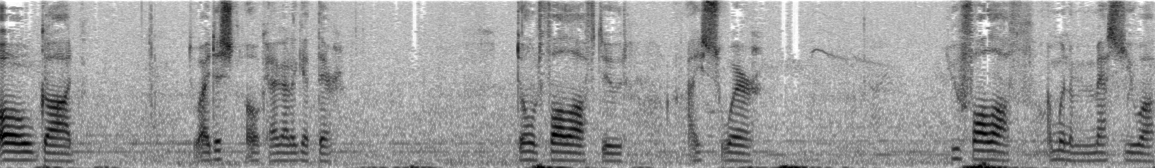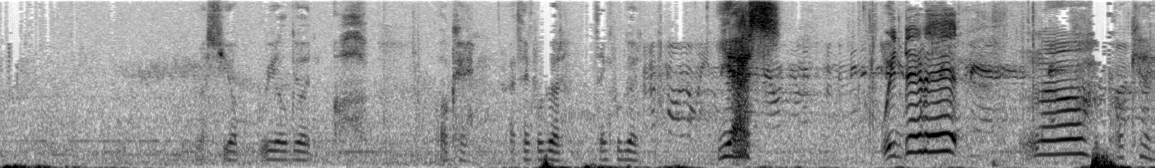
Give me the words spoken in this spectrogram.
Oh god. Do I just... Okay, I gotta get there. Don't fall off, dude. I swear. You fall off, I'm gonna mess you up. Mess you up real good. Oh, okay, I think we're good. I think we're good. Yes! We did it! No. Okay.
